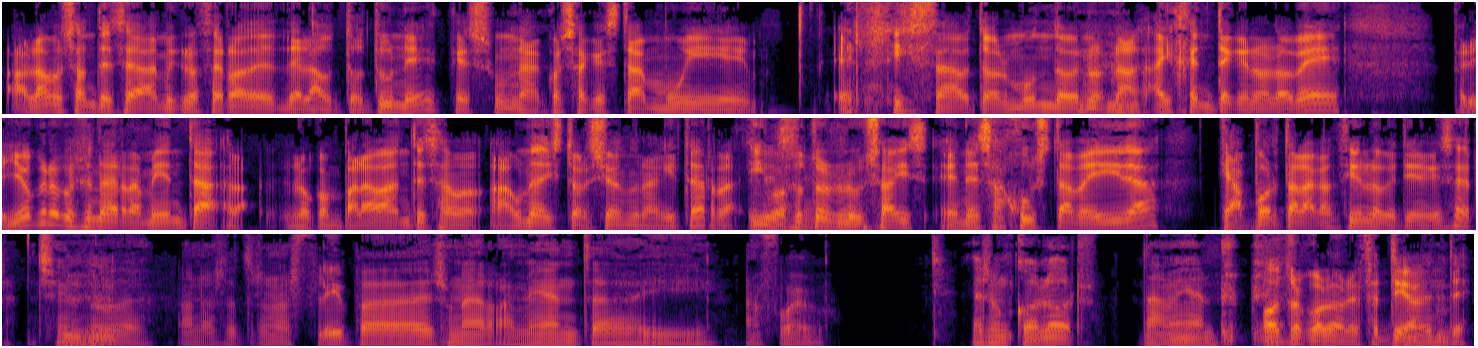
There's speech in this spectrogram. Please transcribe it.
hablamos antes de la microcerrada de- del autotune, que es una cosa que está muy en liza, todo el mundo, no- Ujú. la- hay gente que no lo ve, pero yo creo que es una herramienta, lo comparaba antes a, a una distorsión de una guitarra, y Sí, vosotros lo usáis en esa justa medida que aporta a la canción lo que tiene que ser. Sin Ujú. duda. A nosotros nos flipa, es una herramienta y a fuego. Es un color también. Otro color, efectivamente.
